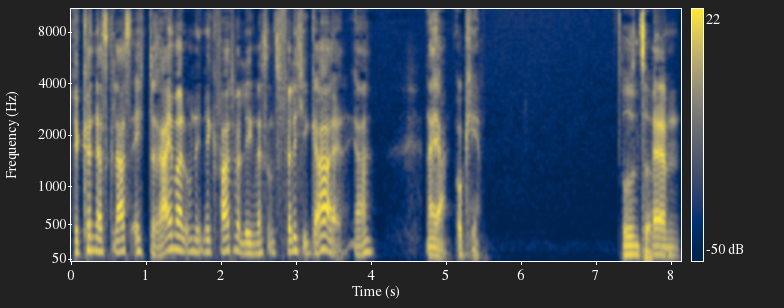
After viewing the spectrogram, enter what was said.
wir können das Glas echt dreimal um den Äquator legen, das ist uns völlig egal, ja. Naja, okay. So sind sie. Ähm,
